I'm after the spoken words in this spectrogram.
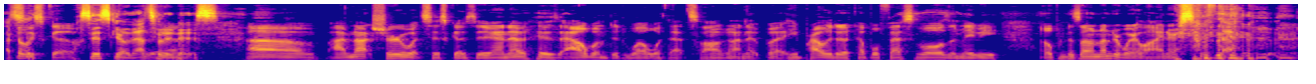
I feel Sisqó. like Sisqó. That's what it is. Um, I'm not sure what Sisqó's doing. I know his album did well with that song on it, but he probably did a couple festivals and maybe opened his own underwear line or something.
